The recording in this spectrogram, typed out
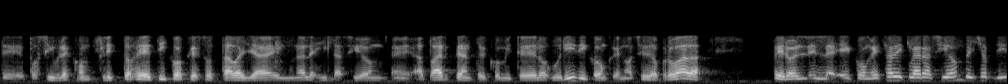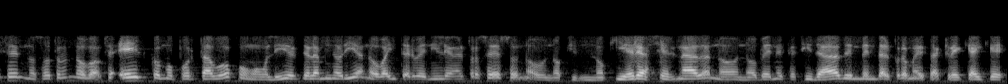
de posibles conflictos éticos, que eso estaba ya en una legislación eh, aparte ante el Comité de los Jurídicos, aunque no ha sido aprobada. Pero eh, con esa declaración, Bishop dice, nosotros no vamos, él como portavoz, como líder de la minoría, no va a intervenir en el proceso, no, no, no quiere hacer nada, no, no ve necesidad de enmendar promesa, cree que hay que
